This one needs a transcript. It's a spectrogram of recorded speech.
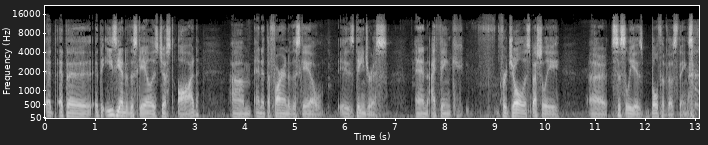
at at the at the easy end of the scale is just odd, um, and at the far end of the scale is dangerous. And I think f- for Joel especially, uh, Cicely is both of those things.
